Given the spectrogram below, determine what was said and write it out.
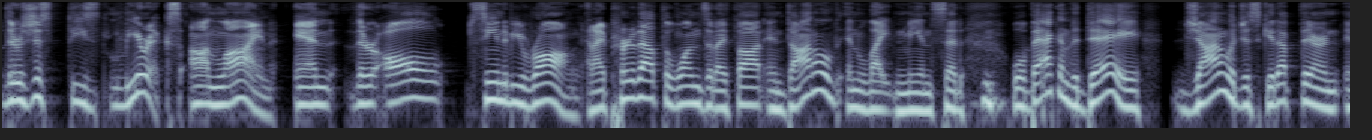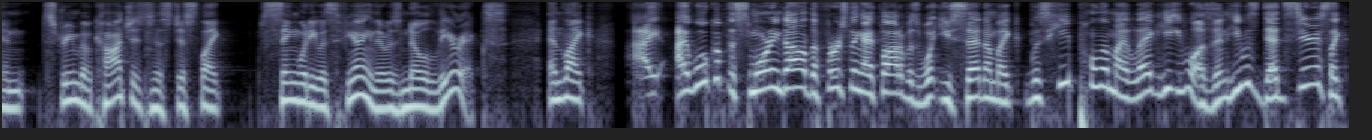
there's just these lyrics online, and they're all." seem to be wrong. And I printed out the ones that I thought, and Donald enlightened me and said, Well, back in the day, John would just get up there and, and stream of consciousness, just like sing what he was feeling. There was no lyrics. And like, I, I woke up this morning, Donald. The first thing I thought of was what you said. I'm like, was he pulling my leg? He wasn't. He was dead serious. Like,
